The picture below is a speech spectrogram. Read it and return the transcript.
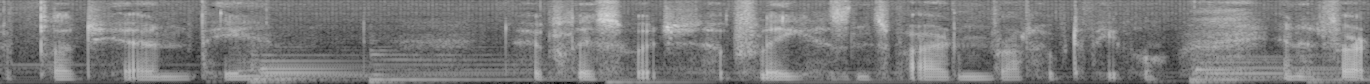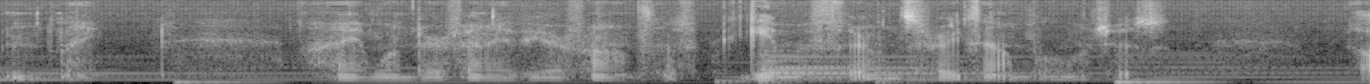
To bloodshed and pain. To a place which hopefully has inspired and brought hope to people inadvertently. I wonder if any of you are fans of Game of Thrones, for example, which was, uh,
